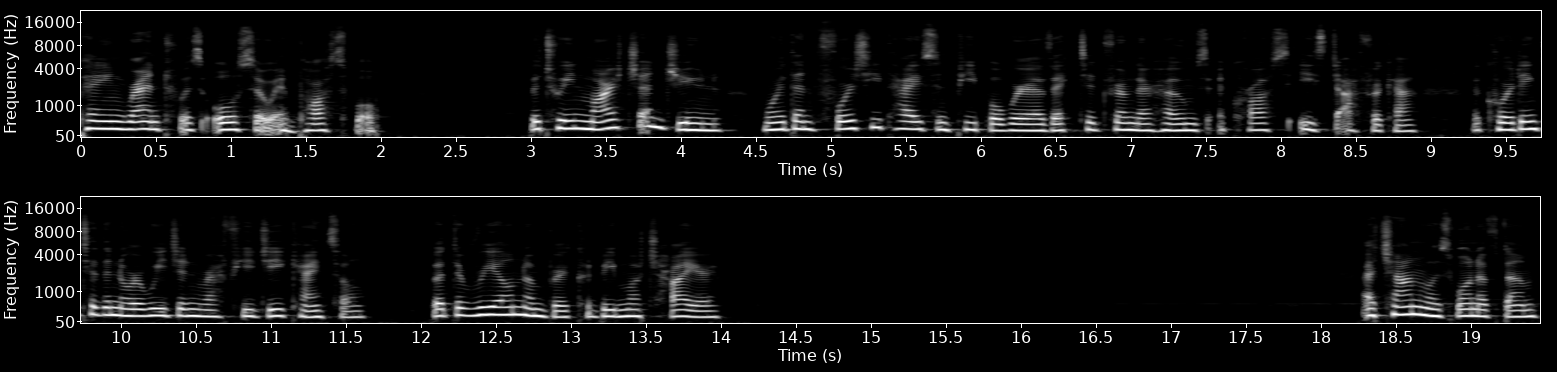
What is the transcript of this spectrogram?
paying rent was also impossible. Between March and June, more than 40,000 people were evicted from their homes across East Africa, according to the Norwegian Refugee Council, but the real number could be much higher. Achan was one of them.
